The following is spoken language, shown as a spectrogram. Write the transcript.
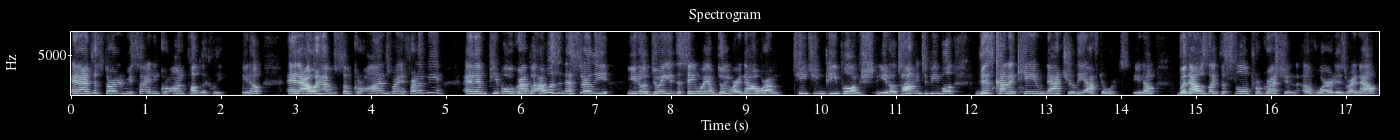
and I just started reciting Quran publicly. You know, and I would have some Qurans right in front of me, and then people would grab it. I wasn't necessarily, you know, doing it the same way I'm doing right now, where I'm teaching people, I'm, you know, talking to people. This kind of came naturally afterwards. You know, but that was like the slow progression of where it is right now.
